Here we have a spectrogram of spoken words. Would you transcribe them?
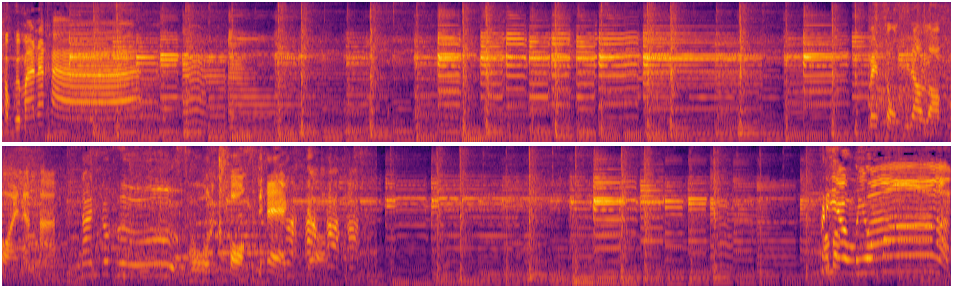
ขอบคุณมากนะคะ เป็นโซนที่เรารอคอยนะคะ นั่นก็คือโซนของแดกเดี๋ยวเปรี้ยวมาก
